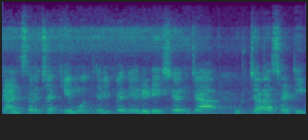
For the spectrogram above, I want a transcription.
कॅन्सरच्या केमोथेरपी आणि रेडिएशनच्या उपचारासाठी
